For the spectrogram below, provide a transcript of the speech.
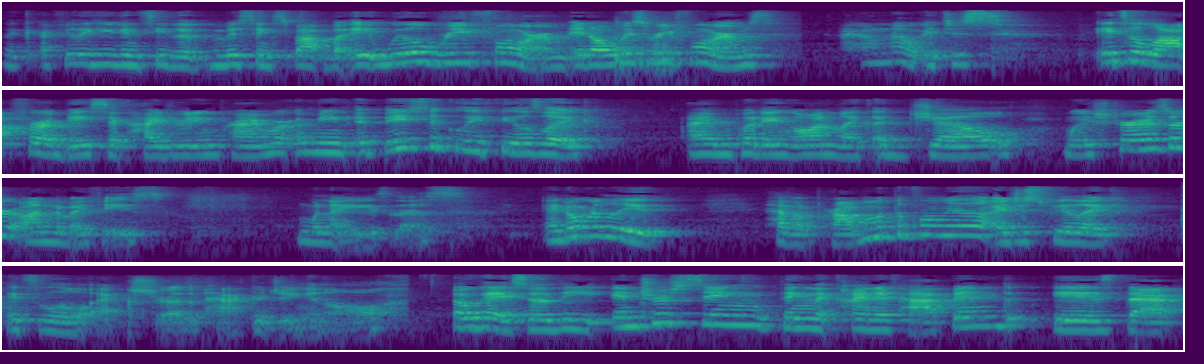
Like I feel like you can see the missing spot, but it will reform. It always reforms. I don't know, it just, it's a lot for a basic hydrating primer. I mean, it basically feels like I'm putting on like a gel moisturizer onto my face when I use this. I don't really have a problem with the formula. I just feel like it's a little extra, the packaging and all. Okay, so the interesting thing that kind of happened is that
